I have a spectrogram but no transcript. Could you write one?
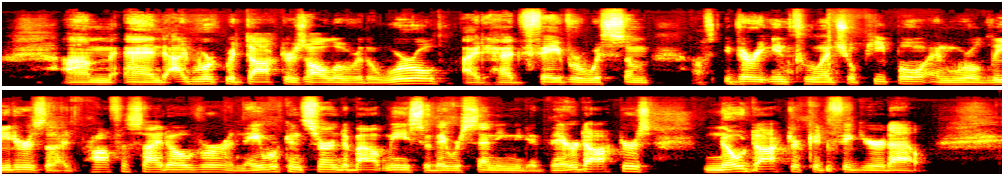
Um, and I'd worked with doctors all over the world. I'd had favor with some uh, very influential people and world leaders that I'd prophesied over, and they were concerned about me. So they were sending me to their doctors. No doctor could figure it out.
